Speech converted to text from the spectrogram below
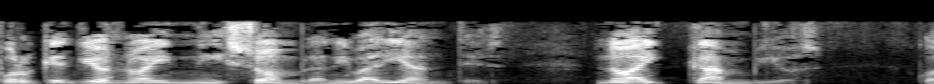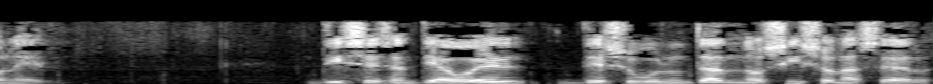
porque en Dios no hay ni sombra, ni variantes, no hay cambios con Él. Dice Santiago, Él de su voluntad nos hizo nacer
